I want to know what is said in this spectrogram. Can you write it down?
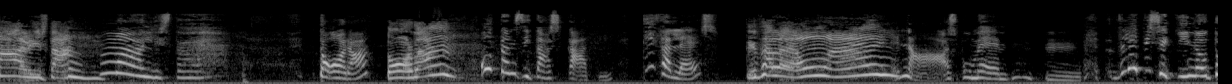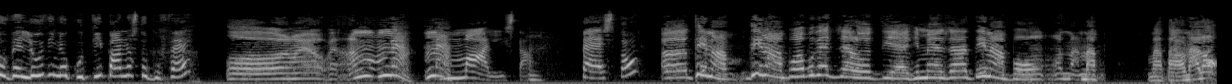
Μάλιστα. Μάλιστα. Τώρα, Τώρα, όταν ζητάς κάτι, τι θα λες. τι θα λέω, ε? Να, ας πούμε, μ, βλέπεις εκείνο το βελούδινο κουτί πάνω στο μπουφέ. Ω, ε, ε, Ναι, ναι. Μάλιστα. Πες το. Ε, Τι να, τι να πω που δεν ξέρω τι έχει μέσα, τι να πω. Να, να, να πάω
